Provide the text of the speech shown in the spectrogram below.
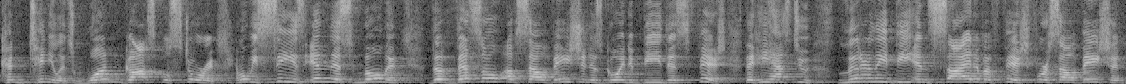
continually. It's one gospel story. And what we see is in this moment, the vessel of salvation is going to be this fish, that he has to literally be inside of a fish for salvation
